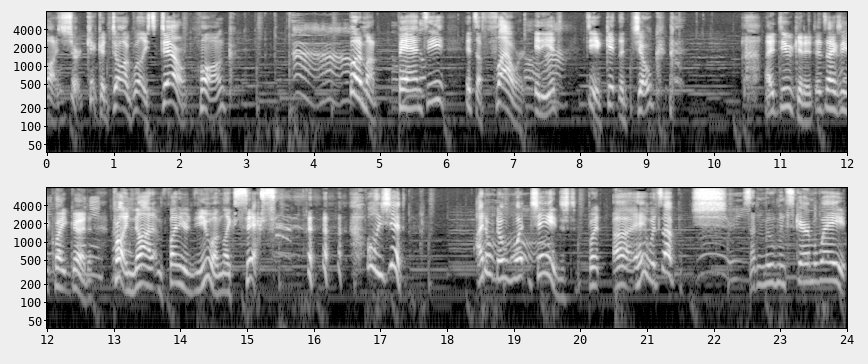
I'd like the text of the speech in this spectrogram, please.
Oh, sure, kick a dog while he's down, honk. Put him up, pansy. It's a flower, idiot. Do you get the joke? I do get it. It's actually quite good. Probably not. I'm funnier than you. I'm like six. Holy shit. I don't know what changed. But, uh, hey, what's up? Shh. Sudden movements scare him away.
